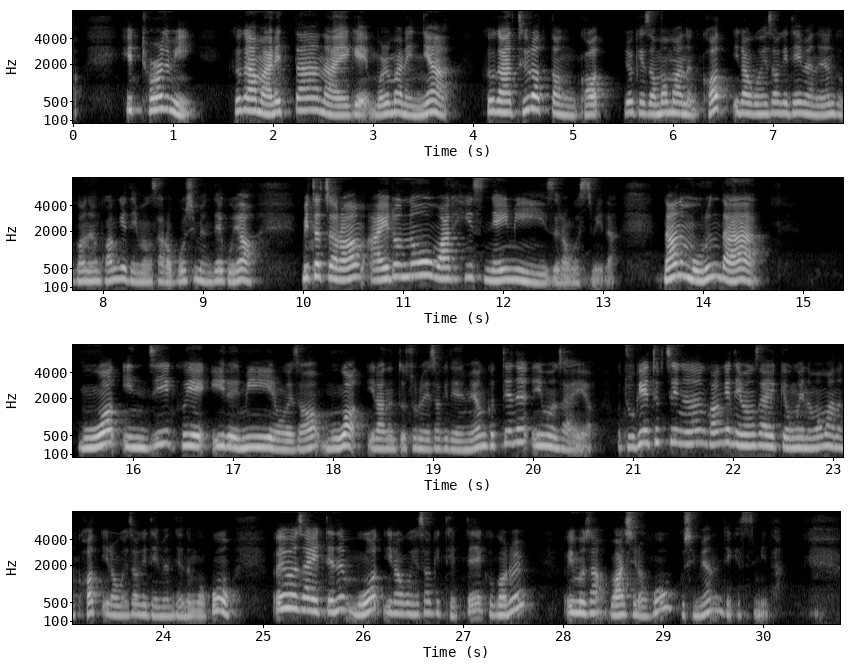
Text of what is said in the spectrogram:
he told me 그가 말했다 나에게 뭘 말했냐? 그가 들었던 것 이렇게 해서 뭐뭐하는 것이라고 해석이 되면은 그거는 관계대명사로 보시면 되고요. 밑에처럼 I don't know what his name is라고 했습니다. 나는 모른다. 무엇인지 그의 이름이 라고 해서 무엇이라는 뜻으로 해석이 되면 그때는 의문사예요. 두 개의 특징은 관계대명사일 경우에는 뭐뭐하는 것이라고 해석이 되면 되는 거고 의문사일 때는 무엇이라고 해석이 될 때 그거를 의문사 what이라고 보시면 되겠습니다.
